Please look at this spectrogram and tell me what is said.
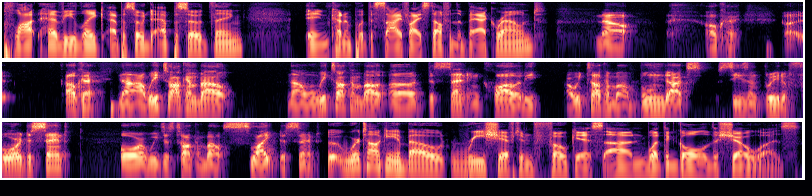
plot-heavy, like episode to episode thing, and kind of put the sci-fi stuff in the background. Now, okay, uh, okay. Now, are we talking about now when we talking about uh descent in quality? Are we talking about Boondocks season three to four descent, or are we just talking about slight descent? Uh, We're talking about reshift and focus on what the goal of the show was.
